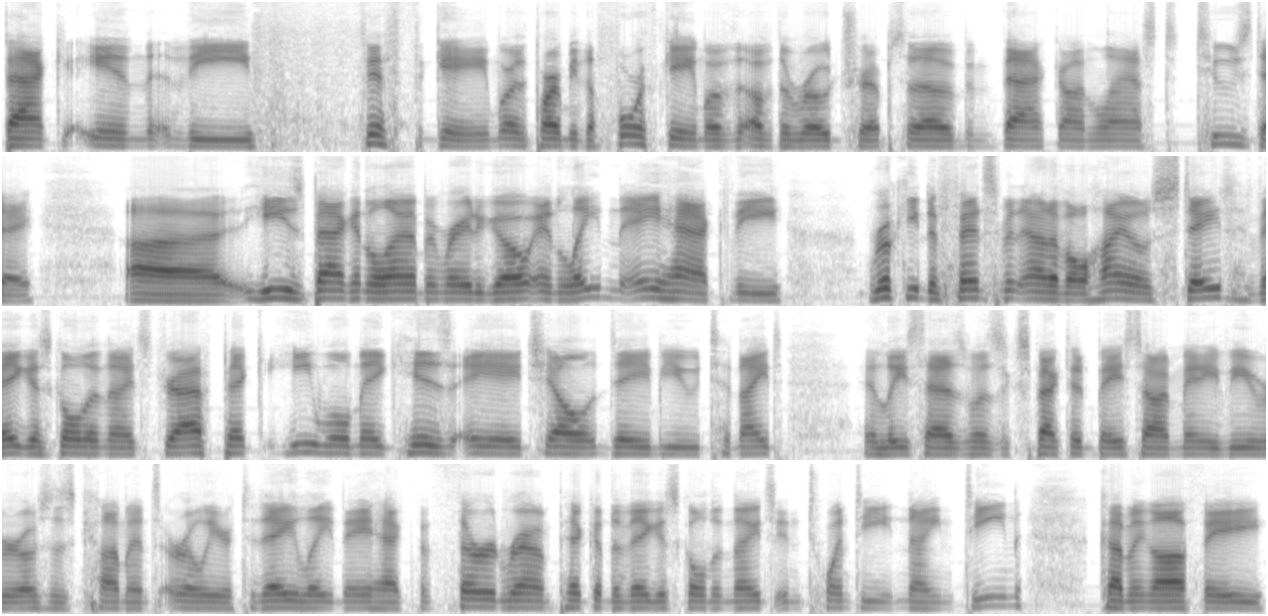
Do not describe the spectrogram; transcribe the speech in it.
back in the fifth game, or pardon me, the fourth game of the, of the road trip. So that would have been back on last Tuesday. Uh, he's back in the lineup and ready to go. And Layton Ahac, the rookie defenseman out of Ohio State, Vegas Golden Knights draft pick, he will make his AHL debut tonight at least as was expected based on Manny Viveiros' comments earlier today. Layton Ahac, the third round pick of the Vegas Golden Knights in 2019, coming off a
